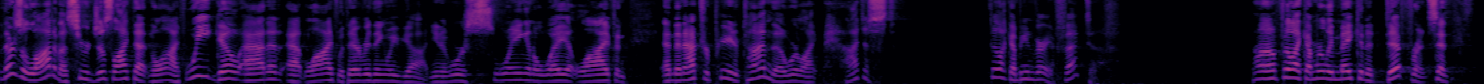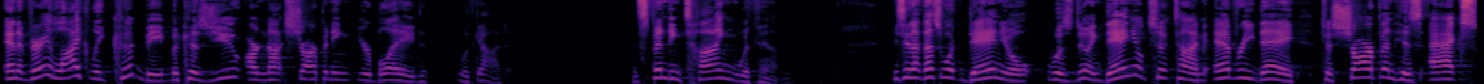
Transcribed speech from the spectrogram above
there's a lot of us who are just like that in life. We go at it at life with everything we've got. You know, we're swinging away at life. And, and then after a period of time, though, we're like, man, I just feel like I'm being very effective. I don't feel like I'm really making a difference. And, and it very likely could be because you are not sharpening your blade with God and spending time with Him. You see, that, that's what Daniel was doing. Daniel took time every day to sharpen his axe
